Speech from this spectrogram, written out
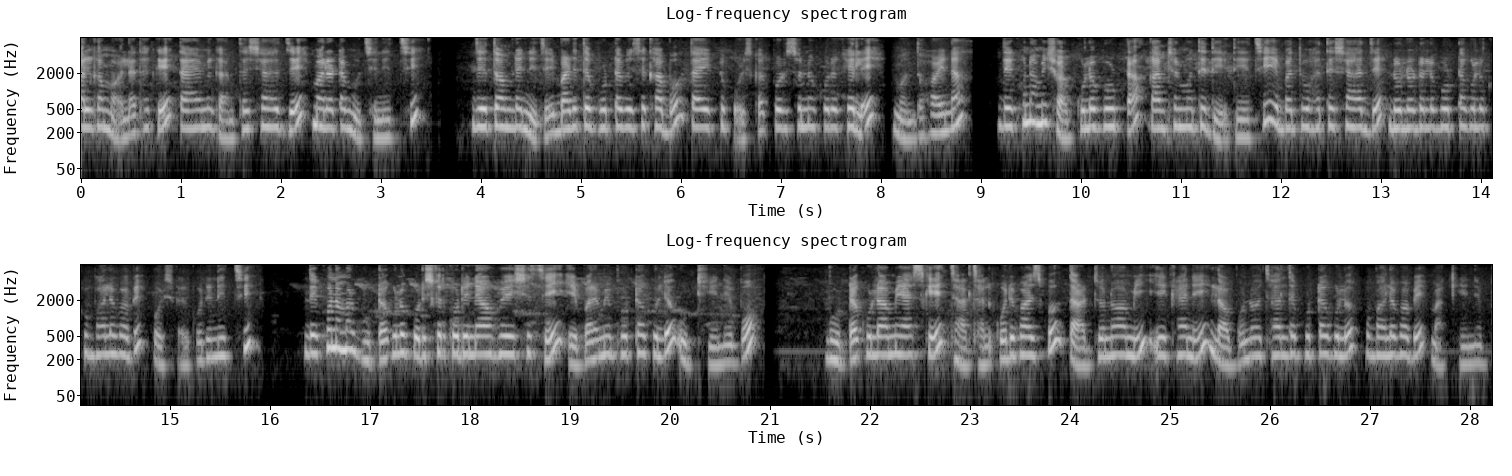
আলগা ময়লা থাকে, তাই আমি গামছার সাহায্যে ময়লাটা মুছে নিচ্ছি। যেহেতু আমরা নিজেই বাড়িতে ভুট্টা বেছে খাব, তাই একটু পরিষ্কার পরিচ্ছন্ন করে খেলে মন্দ হয় না। দেখুন, আমি সবগুলো ভুট্টা গামছার মধ্যে দিয়ে দিয়েছি। এবার দু হাতের সাহায্যে ডোলো ডোলো ভুট্টাগুলো খুব ভালোভাবে পরিষ্কার করে নিচ্ছি। দেখুন, আমার ভুট্টাগুলো পরিষ্কার করে নেওয়া হয়ে এসেছে। এবার আমি ভুট্টাগুলো উঠিয়ে নেব। ভুট্টাগুলো আমি আজকে ঝাল ঝাল করে ভাজবো। তার জন্য আমি এখানে লবণ ও ঝাল দিয়ে ভুট্টাগুলো খুব ভালোভাবে মাখিয়ে নেব।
